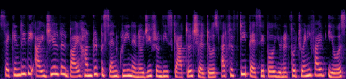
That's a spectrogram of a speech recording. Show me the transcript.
Secondly, the IGL will buy 100% green energy from these cattle shelters at 50 paise per unit for 25 years,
